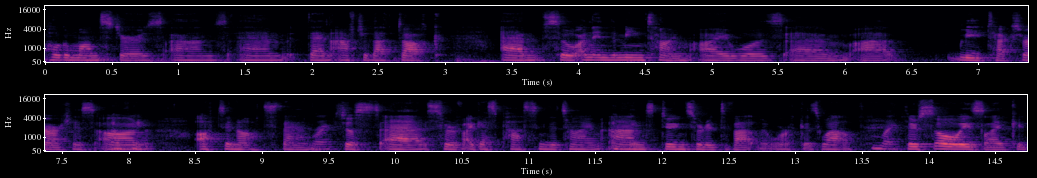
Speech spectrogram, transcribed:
Hugglemonsters, and um, then after that, Doc. Um, so, and in the meantime, I was um, a lead texture artist on Okay. Octonauts. Then, Right. just uh, sort of, I guess, passing the time Okay. and doing sort of development work as well. Right. There's always like. A,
